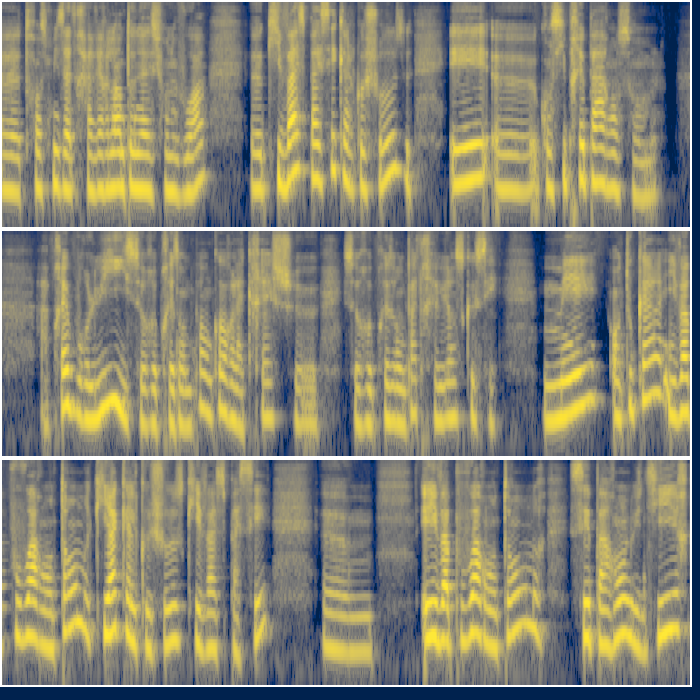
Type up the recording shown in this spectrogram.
euh, transmise à travers l'intonation de voix, euh, qui va se passer quelque chose et qu'on s'y prépare ensemble. Après, pour lui, il se représente pas encore la crèche, il se représente pas très bien ce que c'est mais en tout cas, il va pouvoir entendre qu'il y a quelque chose qui va se passer. Euh, et il va pouvoir entendre ses parents lui dire,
